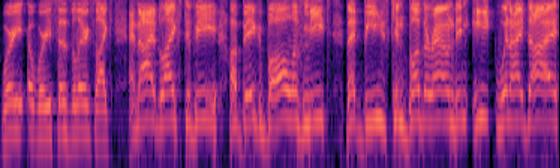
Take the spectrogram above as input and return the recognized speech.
where he, where he says the lyrics like and I'd like to be a big ball of meat that bees can buzz around and eat when I die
